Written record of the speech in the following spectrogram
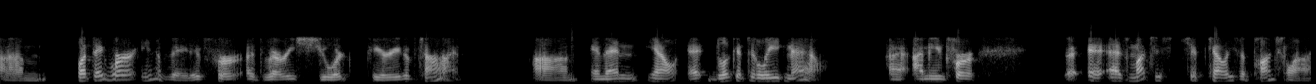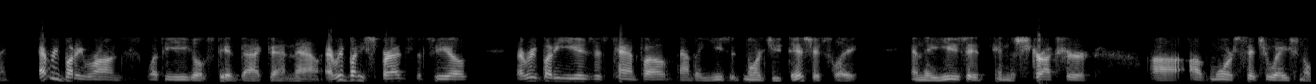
Um, but they were innovative for a very short period of time. Um, and then, you know, eh, look at the league now. I, I mean, for eh, as much as Chip Kelly's a punchline, everybody runs what the Eagles did back then now. Everybody spreads the field. Everybody uses tempo. Now they use it more judiciously, and they use it in the structure uh, of more situational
